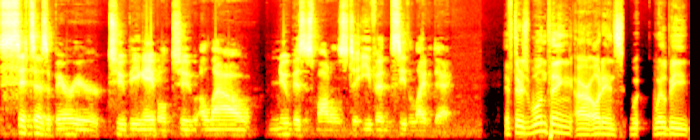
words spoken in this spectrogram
sits as a barrier to being able to allow new business models to even see the light of day. If there's one thing our audience w- will be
